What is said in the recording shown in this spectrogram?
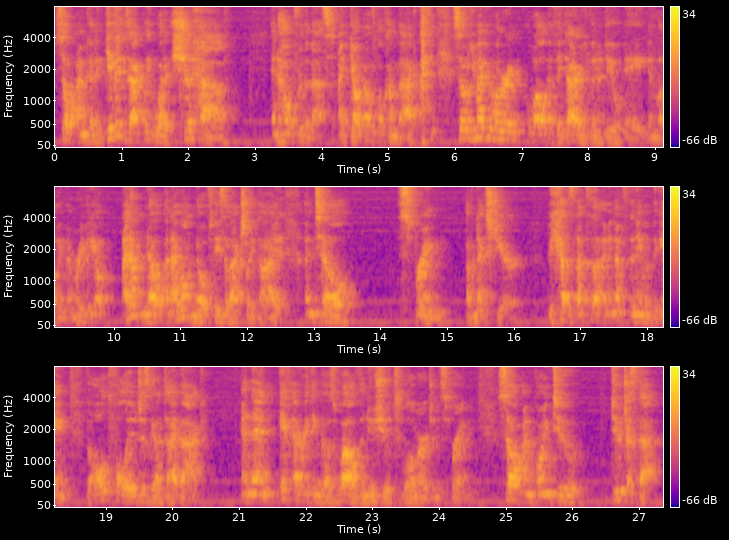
So I'm gonna give it exactly what it should have and hope for the best. I don't know if they'll come back. so you might be wondering, well, if they die, are you gonna do a in loving memory video? I don't know, and I won't know if these have actually died until spring of next year. Because that's the, I mean, that's the name of the game. The old foliage is gonna die back, and then if everything goes well, the new shoots will emerge in spring. So I'm going to do just that.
